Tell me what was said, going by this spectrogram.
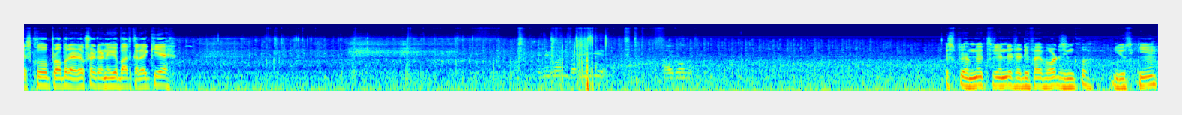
इसको प्रॉपर एडोक्साइड करने के बाद कलर किया है। इस पर हमने 335 वॉट जिनको यूज़ किए हैं।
